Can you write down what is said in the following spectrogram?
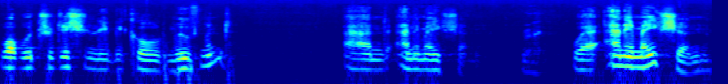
what would traditionally be called movement and animation, Right. where animation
